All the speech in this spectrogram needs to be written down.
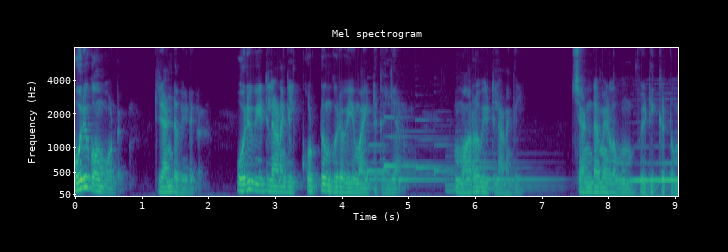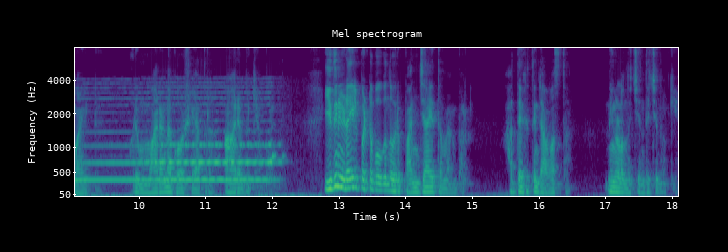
ഒരു കോമ്പൗണ്ട് രണ്ട് വീടുകൾ. ഒരു വീട്ടിലാണെങ്കിൽ കൊട്ടും കുരവിയുമായിട്ട് കല്യാണം. മറു വീട്ടിലാണെങ്കിൽ ചെണ്ടമേളവും വെടിക്കെട്ടുമായിട്ട് ഒരു മരണഘോഷയാത്ര ആരംഭിക്കാൻ പോകുന്നു. ഇതിനിടയിൽപ്പെട്ടു പോകുന്ന ഒരു പഞ്ചായത്ത് മെമ്പർ അദ്ദേഹത്തിന്റെ അവസ്ഥ നിങ്ങളൊന്ന് ചിന്തിച്ചു നോക്കിയേ.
